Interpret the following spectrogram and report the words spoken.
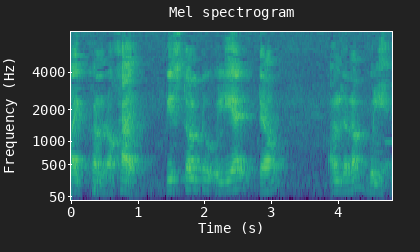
বাইকখন ৰখাই পিষ্টলটো উলিয়াই তেওঁ অঞ্জনক গুলীয়ায়।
